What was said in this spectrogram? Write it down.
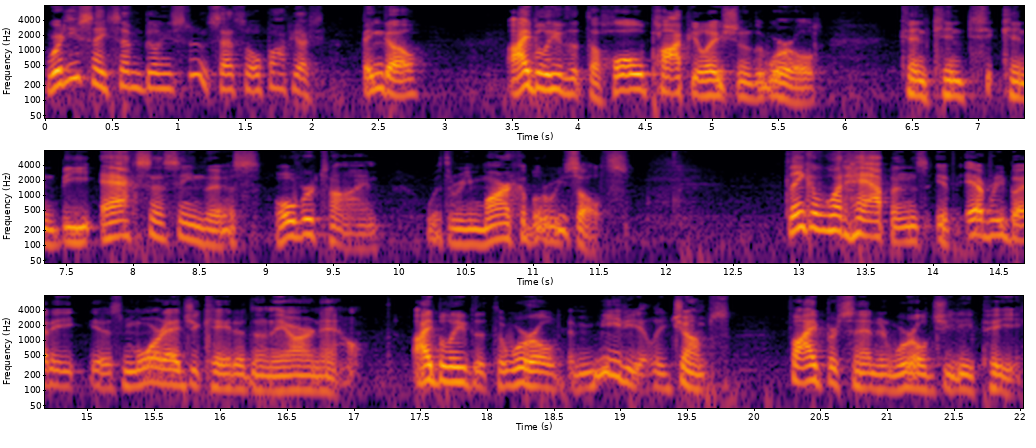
Where do you say 7 billion students? That's the whole population. Bingo. I believe that the whole population of the world can, can, can be accessing this over time with remarkable results. Think of what happens if everybody is more educated than they are now. I believe that the world immediately jumps 5% in world GDP.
